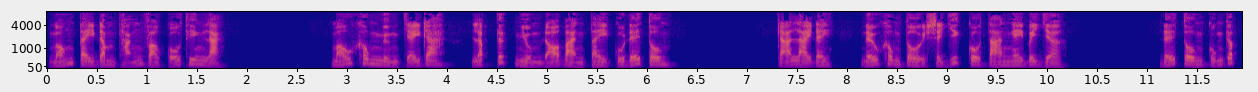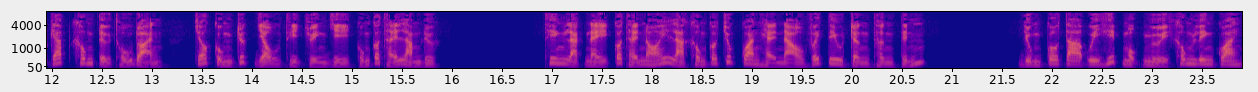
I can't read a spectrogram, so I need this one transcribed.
ngón tay đâm thẳng vào cổ thiên lạc. Máu không ngừng chảy ra, lập tức nhuộm đỏ bàn tay của đế tôn. Trả lại đây, nếu không tôi sẽ giết cô ta ngay bây giờ. Đế tôn cũng gấp gáp không từ thủ đoạn, chó cùng rứt dậu thì chuyện gì cũng có thể làm được. Thiên lạc này có thể nói là không có chút quan hệ nào với tiêu trần thần tính. Dùng cô ta uy hiếp một người không liên quan,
